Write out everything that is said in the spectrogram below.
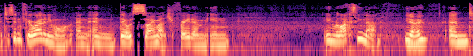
it just didn't feel right anymore. And and there was so much freedom in in relaxing that you know? Mm. And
